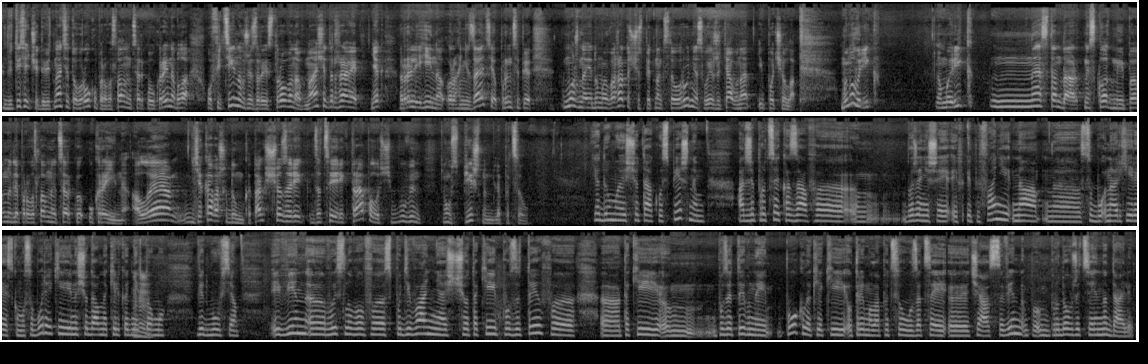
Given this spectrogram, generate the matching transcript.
2019 року Православна церква України була офіційно вже зареєстрована в нашій державі як релігійна організація. В принципі, можна, я думаю, вважати, що з 15 грудня своє життя вона і почала. Минув рік. М, Рік нестандартний, складний, певно, для православної церкви України. Але яка ваша думка? Так, що за рік за цей рік трапилось? Чи був він ну, успішним для ПЦУ? Я думаю, що так успішним. Адже про це казав е, ем, блаженніший Епіфаній на, е, на архієрейському соборі, який нещодавно кілька днів тому відбувся. І він е, висловив е, сподівання, що такий позитив, е, такий ем, позитивний поклик, який отримала ПЦУ за цей час, він продовжиться і надалі.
